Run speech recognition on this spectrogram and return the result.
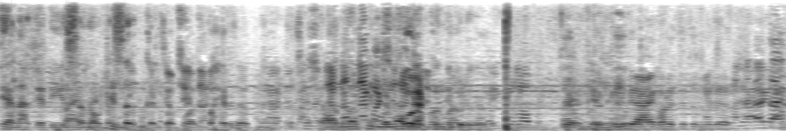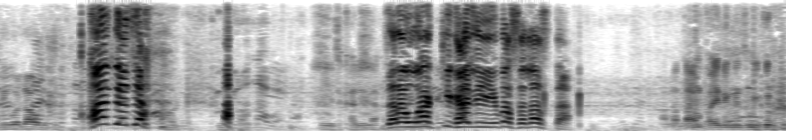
त्याला कधी सरवलं सर्कलच्या बॉल बाहेर जात नाही. जर हा वाक्य खाली बसला असता. आता अंपायरिंगच मी करतो.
